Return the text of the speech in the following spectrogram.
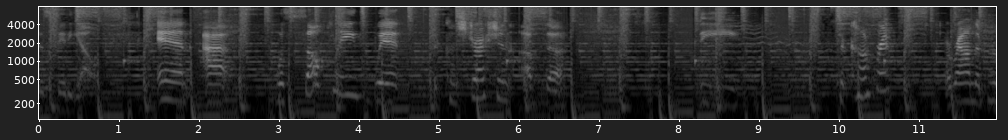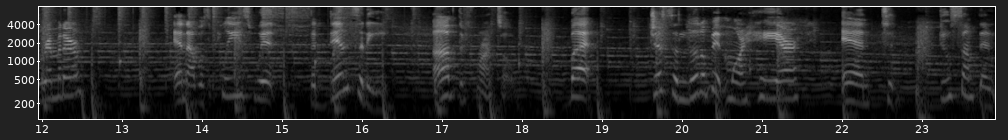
this video. And I was so pleased with the construction of the the circumference around the perimeter and I was pleased with the density of the frontal. But just a little bit more hair and to do something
